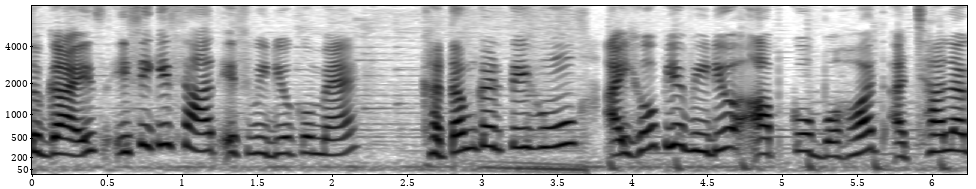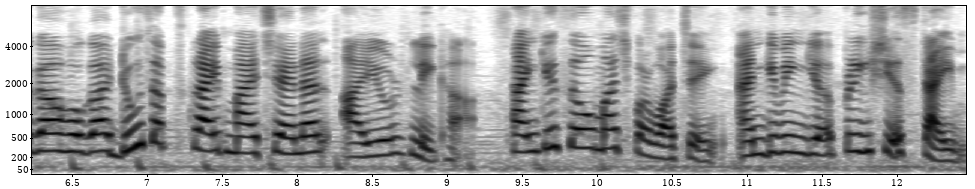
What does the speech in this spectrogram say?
तो गाइज़ इसी के साथ इस वीडियो को मैं ख़त्म करती हूँ। आई होप ये वीडियो आपको बहुत अच्छा लगा होगा। Do subscribe my channel Ayur Lekha thank you so much for watching and giving your precious time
